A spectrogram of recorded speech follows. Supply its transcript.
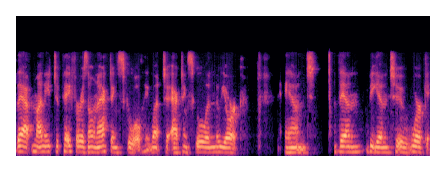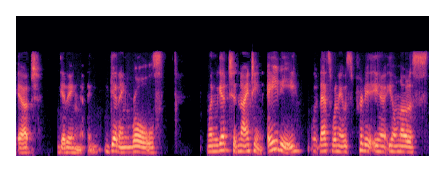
that money to pay for his own acting school. He went to acting school in New York, and then began to work at getting getting roles. When we get to 1980, that's when it was pretty. You know, you'll notice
